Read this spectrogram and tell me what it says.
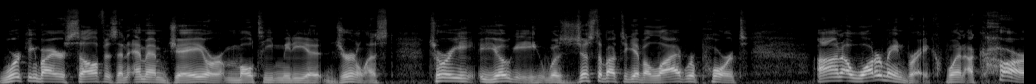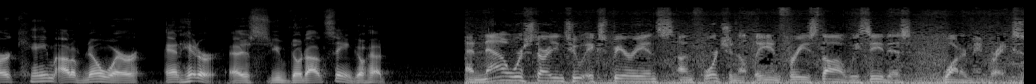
Working by herself as an MMJ or multimedia journalist, Tori Yorgey was just about to give a live report on a water main break when a car came out of nowhere and hit her, as you've no doubt seen. Go ahead. And now we're starting to experience, unfortunately, in freeze thaw, we see this water main breaks.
